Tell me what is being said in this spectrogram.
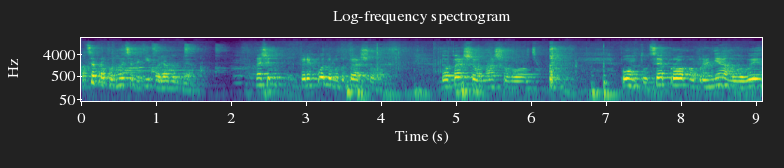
Оце пропонується такий порядок денний. Значить, переходимо до першого, до першого нашого пункту. Це про обрання голови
